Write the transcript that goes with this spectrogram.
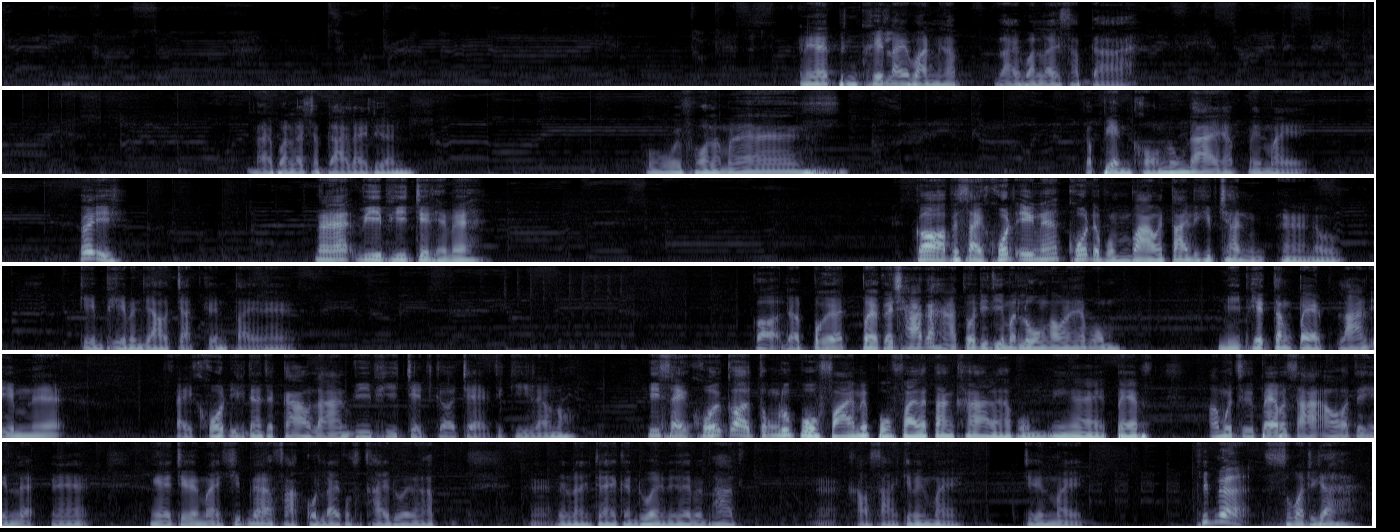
นนี้เป็นเควสรายวันครับ รายวันรายสัปดาห์ รายวันรายสัปดาห์รายเดือน โอ้ยพอแล้วมั้งก็เปลี่ยนของลงได้ครับใหม่ๆ เฮ้ย นะฮะ VP 7เห็นไหม ก็ไปใส่โค้ดเองนะ โค้ดเดี๋ยวผมวางไว้ใต้ดีคริปชั่น อ่าเดี๋ยวเกมเพย์มันยาวจัดเกินไปนะฮะ ก็เดี๋ยวเปิดเปิดกระช้าก็หาตัวดีๆมาลงเอานะครับผม มีเพชรตั้ง 8 ล้านเอ็มนะฮะใส่โค้ดอีกน่าจะ 9 ล้าน VP 7 ก็แจกตะกี้แล้วเนาะที่ใส่โค้ดก็ตรงรูปโปรไฟล์ไม่โปรไฟล์ก็ตั้งค่าแหละครับผมง่ายๆแปลเอามือถือแปลภาษาเอาก็จะเห็นแหละนะฮะยังไงเจอกันใหม่คลิปหน้าฝากกดไลค์กด subscribe ด้วยนะครับเป็นกำลังใจให้กันด้วยไม่ได้เป็นพลาดข่าวสารเกมใหม่ๆเจอกันใหม่คลิปหน้าสวัสดีครับ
